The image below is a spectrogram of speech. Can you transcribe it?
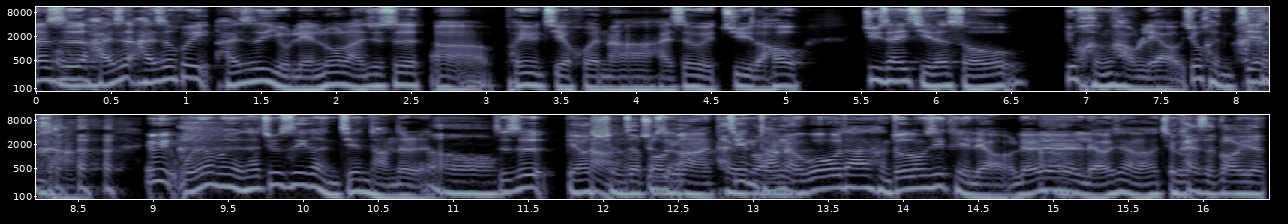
但是哦。还是、还是会还是有联络啦，就是呃朋友结婚啊，还是会聚，然后聚在一起的时候又很好聊，就很健谈，因为我那个朋友他就是一个很健谈的人，哦，只是不要选择啊就是啊，抱怨太健谈了过后，他很多东西可以聊，聊聊聊聊一下，然后就就开始抱怨。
